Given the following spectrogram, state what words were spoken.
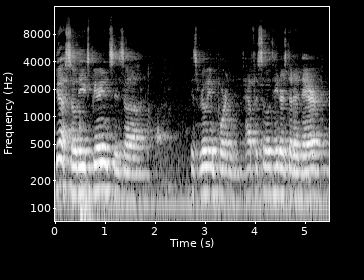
yeah, so the experience is, uh, is really important to have facilitators that are there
